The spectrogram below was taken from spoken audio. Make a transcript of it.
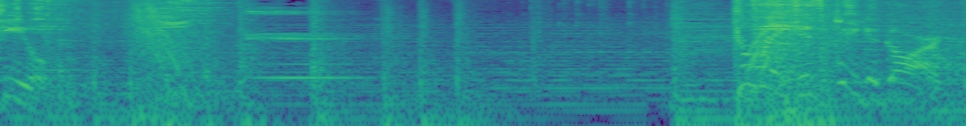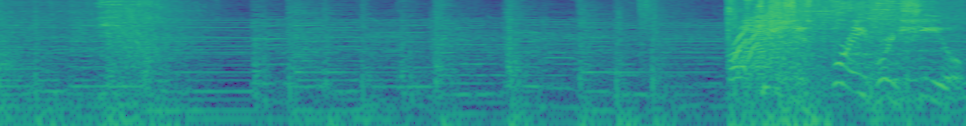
shield. Courageous Giga Guard. Prodigious Bravery Shield.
